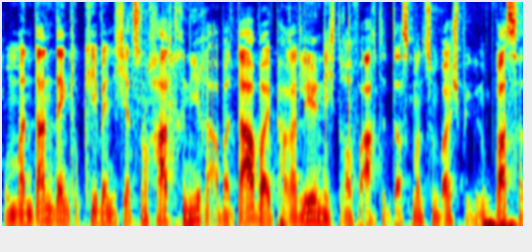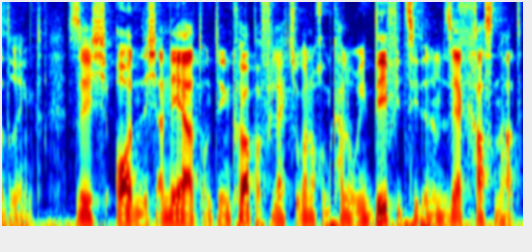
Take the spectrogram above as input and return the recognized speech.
und man dann denkt, okay, wenn ich jetzt noch hart trainiere, aber dabei parallel nicht darauf achtet, dass man zum Beispiel genug Wasser trinkt, sich ordentlich ernährt und den Körper vielleicht sogar noch im Kaloriendefizit in einem sehr krassen hat,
